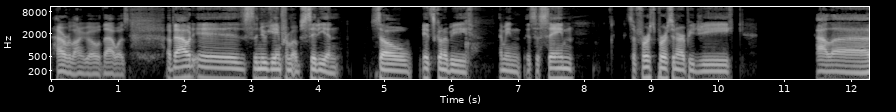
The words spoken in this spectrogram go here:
however long ago that was. Avowed is the new game from Obsidian. So it's going to be I mean, it's the same it's a first person RPG a la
